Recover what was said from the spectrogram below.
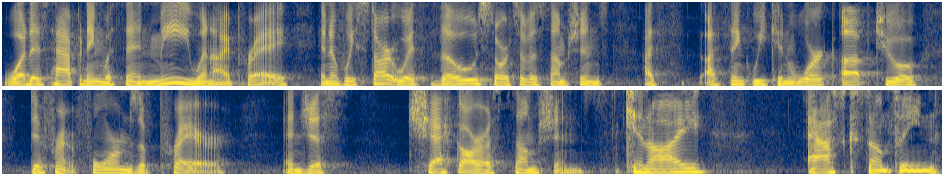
what is happening within me when I pray? And if we start with those sorts of assumptions, I, th- I think we can work up to different forms of prayer and just check our assumptions. Can I ask something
